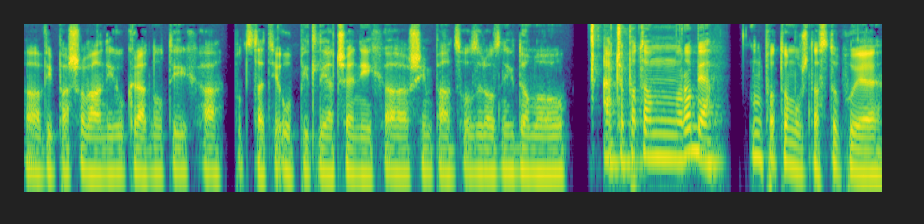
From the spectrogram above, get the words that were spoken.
vypašovaných, ukradnutých a v podstate upytliačených šimpanzov z rôznych domov. A čo potom robia? No, potom už nastupuje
